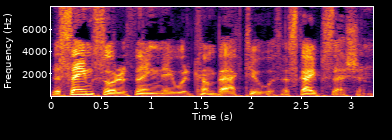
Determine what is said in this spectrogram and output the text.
the same sort of thing they would come back to with a Skype session.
